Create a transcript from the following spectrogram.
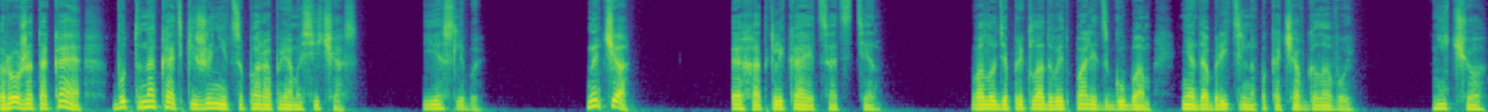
Рожа такая, будто на Катьке жениться пора прямо сейчас. Если бы. «Ну чё?» Эхо откликается от стен. Володя прикладывает палец к губам, неодобрительно покачав головой. «Ничего.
